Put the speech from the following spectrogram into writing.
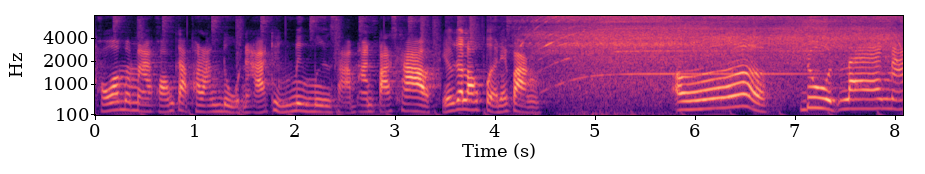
เพราะว่ามันมาพร้อมกับพลังดูดนะคะ ถึง 13,000 ปาสคาล เดี๋ยวจะลองเปิดให้ฟัง เออ ดูดแรงนะ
